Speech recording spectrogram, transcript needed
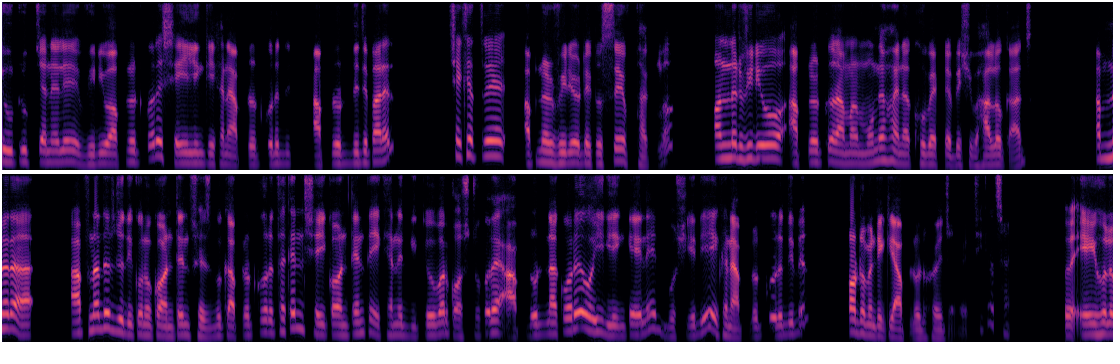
ইউটিউব চ্যানেলে ভিডিও আপলোড করে, সেই লিঙ্ক এখানে আপলোড করে আপলোড দিতে পারেন। সেক্ষেত্রে আপনার ভিডিওটা একটু সেফ থাকল। অন্যের ভিডিও আপলোড করা আমার মনে হয় না খুব একটা বেশি ভালো কাজ। আপনারা, আপনাদের যদি কোনো কন্টেন্ট ফেসবুক আপলোড করে থাকেন, সেই কন্টেন্টটা এখানে দ্বিতীয়বার কষ্ট করে আপলোড না করে ওই লিঙ্কে এনে বসিয়ে দিয়ে এখানে আপলোড করে দিবেন অটোমেটিকলি আপলোড হয়ে যাবে, ঠিক আছে? তো এই হলো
